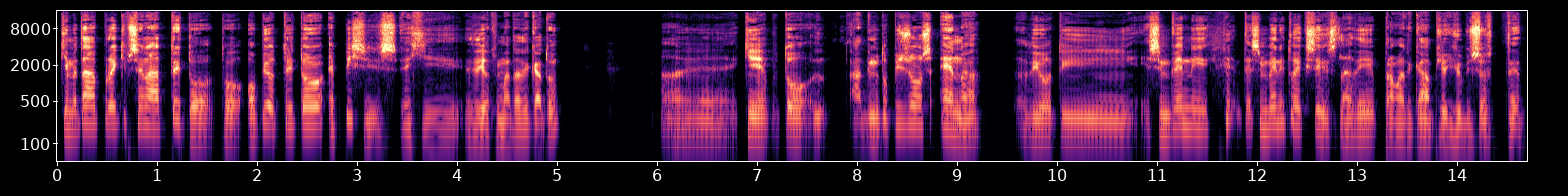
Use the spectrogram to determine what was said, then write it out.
Και μετά προέκυψε ένα τρίτο, το οποίο τρίτο επίσης έχει δύο τμήματα δικά του. Ε, και το αντιμετωπίζω ως ένα, διότι συμβαίνει, συμβαίνει το εξής. Δηλαδή, πραγματικά πιο Ubisoft, δεν,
